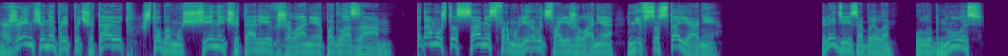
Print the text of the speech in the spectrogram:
женщины предпочитают, чтобы мужчины читали их желания по глазам, потому что сами сформулировать свои желания не в состоянии». Леди Изабелла улыбнулась,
